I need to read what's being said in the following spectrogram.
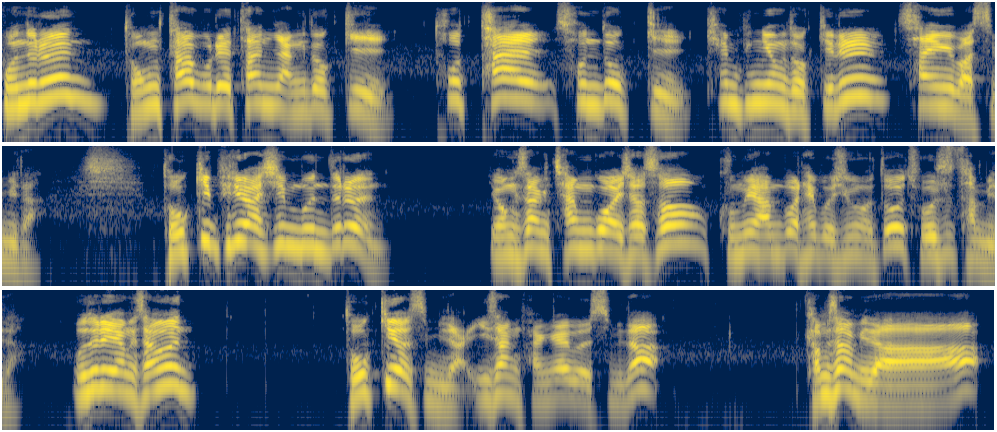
오늘은 동탑 우레탄 양도끼 토탈 손도끼 캠핑용 도끼를 사용해 봤습니다. 도끼 필요하신 분들은 영상 참고하셔서 구매 한번 해보시는 것도 좋을 듯 합니다. 오늘의 영상은 도끼였습니다. 이상 반가이였습니다. 감사합니다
